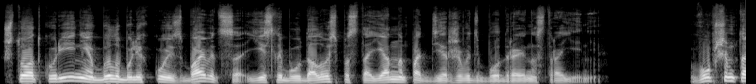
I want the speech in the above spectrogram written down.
что от курения было бы легко избавиться, если бы удалось постоянно поддерживать бодрое настроение. В общем-то,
